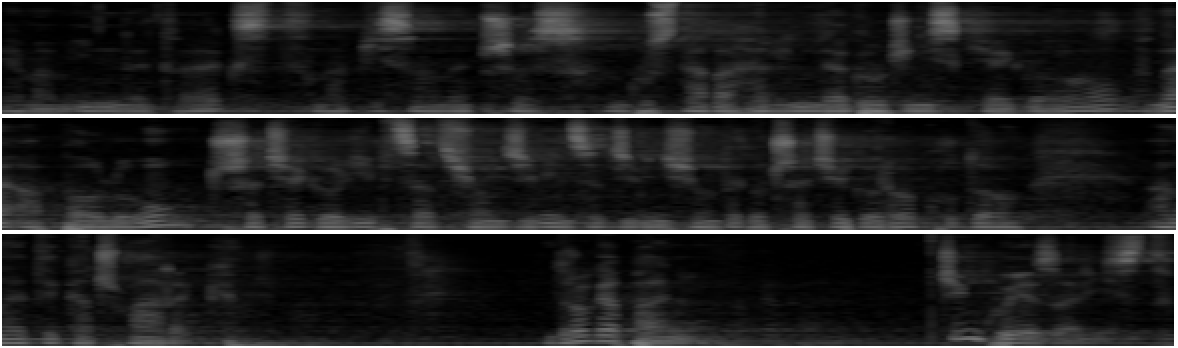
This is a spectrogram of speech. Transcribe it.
Ja mam inny tekst napisany przez Gustawa Herlinga Grudzińskiego w Neapolu 3 lipca 1993 roku do Anety Kaczmarek. Droga Pani, dziękuję za list.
